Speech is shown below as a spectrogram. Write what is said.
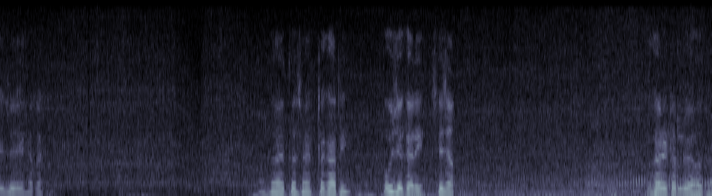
এই যে এখানে। যাইতেছে একটা গাড়ি। ওই যে গাড়ি সিজন। গাড়িটা লয়ে হবে।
